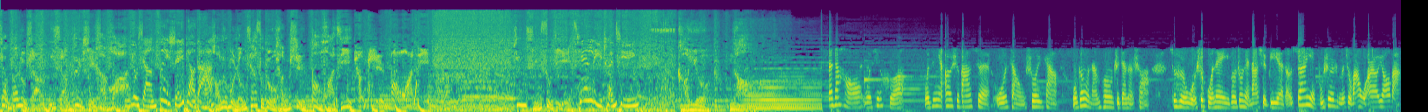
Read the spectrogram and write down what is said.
上班路上，你想对谁喊话，又想对谁表达？豪乐慕容加速度城市爆话机，城市爆话机，真情速递，千里传情。Call you now。大家好，我姓何，我今年二十八岁，我想说一下我跟我男朋友之间的事儿。就是我是国内一个重点大学毕业的，虽然也不是什么九八五二幺幺吧，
